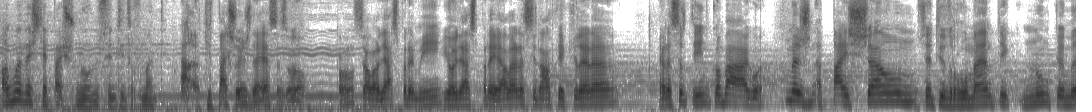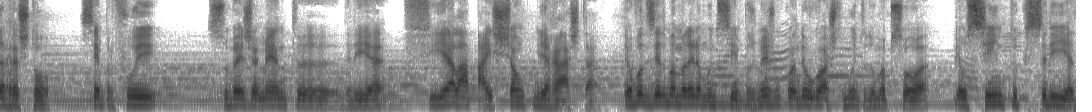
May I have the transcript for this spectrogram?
Alguma vez se apaixonou no sentido romântico? Ah, eu tive paixões dessas. Então, se ela olhasse para mim e olhasse para ela, era sinal que aquilo era, era certinho, como a água. Mas a paixão, no sentido romântico, nunca me arrastou. Sempre fui subejamente, diria, fiel à paixão que me arrasta. Eu vou dizer de uma maneira muito simples, mesmo quando eu gosto muito de uma pessoa, eu sinto que seria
